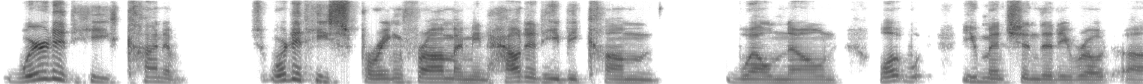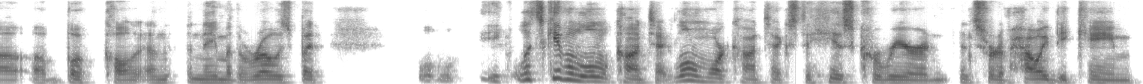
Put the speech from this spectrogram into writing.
where did he kind of where did he spring from? I mean, how did he become well known? What you mentioned that he wrote uh, a book called uh, "The Name of the Rose," but let's give a little context, a little more context to his career and, and sort of how he became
